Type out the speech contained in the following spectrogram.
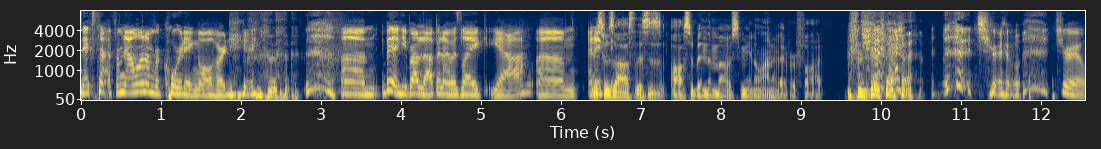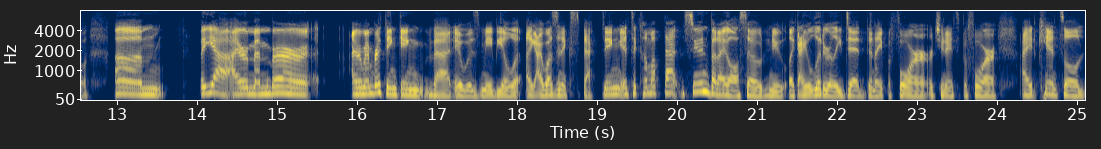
Next time, from now on, I'm recording all of our dates. um, but yeah, he brought it up, and I was like, "Yeah." Um, and this I, was also this has also been the most me and Ilana have ever fought. true, true. Um, but yeah, I remember. I remember thinking that it was maybe a li- like I wasn't expecting it to come up that soon, but I also knew like I literally did the night before or two nights before I had canceled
